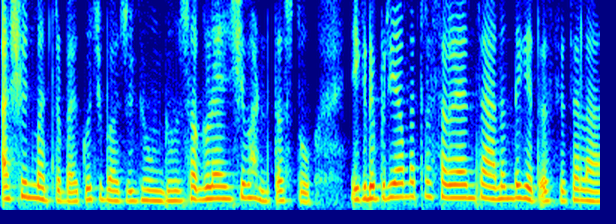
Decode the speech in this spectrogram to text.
अश्विन मात्र बायकोची बाजू घेऊन घेऊन सगळ्यांशी भांडत असतो. इकडे प्रिया मात्र सगळ्यांचा आनंद घेत असते. चला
